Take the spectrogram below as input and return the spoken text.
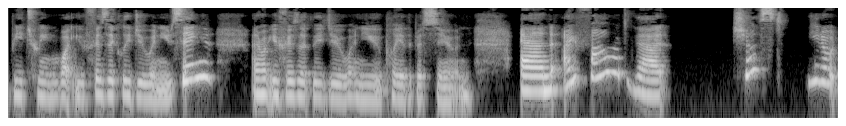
between what you physically do when you sing and what you physically do when you play the bassoon. And I found that just, you know,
